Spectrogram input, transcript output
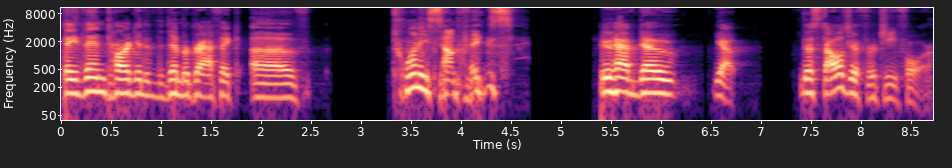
they then targeted the demographic of 20 somethings who have no you know, nostalgia for G4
